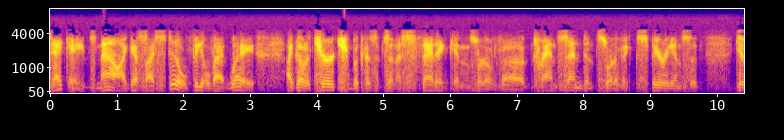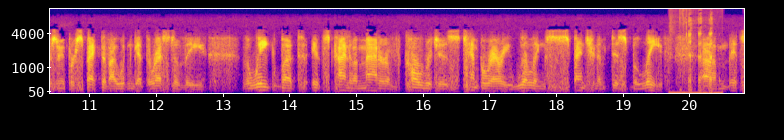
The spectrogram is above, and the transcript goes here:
decades now, I guess I still feel that way. I go to church because it's an aesthetic and sort of uh, transcendent sort of experience that gives me perspective I wouldn't get the rest of the the week, but it's kind of a matter of Coleridge's temporary willing suspension of disbelief. Um, it's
